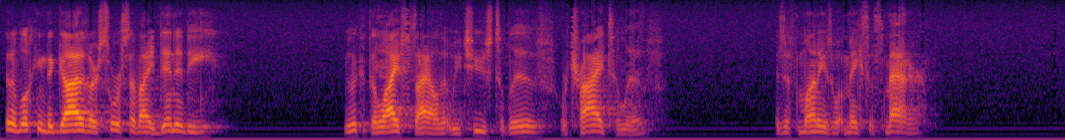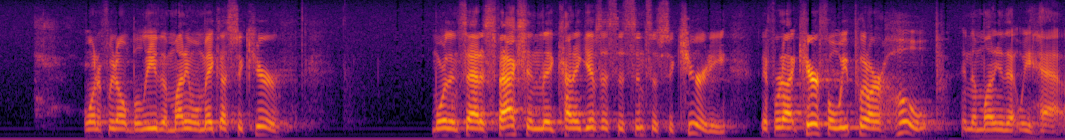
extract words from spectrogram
Instead of looking to God as our source of identity, we look at the lifestyle that we choose to live or try to live as if money is what makes us matter. I wonder if we don't believe that money will make us secure. More than satisfaction, it kind of gives us a sense of security. If we're not careful, we put our hope in the money that we have,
